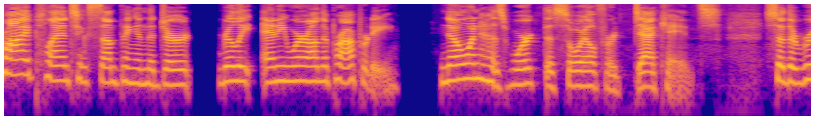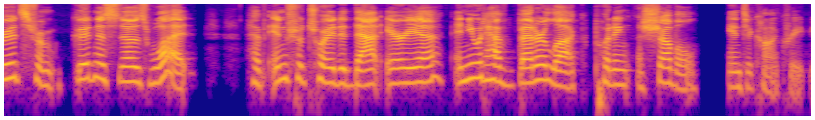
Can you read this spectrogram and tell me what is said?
Try planting something in the dirt really anywhere on the property. No one has worked the soil for decades. So the roots from goodness knows what have infiltrated that area, and you would have better luck putting a shovel into concrete.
